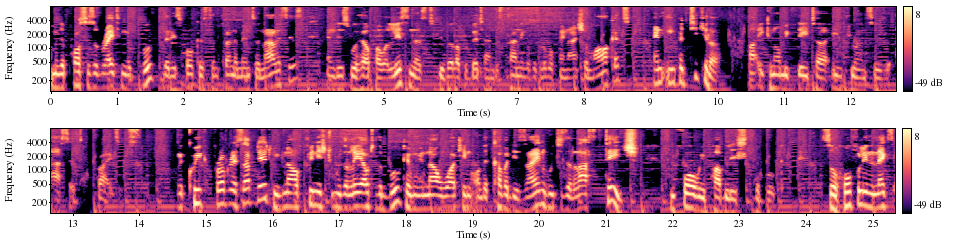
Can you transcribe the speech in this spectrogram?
I'm in the process of writing a book that is focused on fundamental analysis, and this will help our listeners to develop a better understanding of the global financial markets, and in particular, how economic data influences asset prices a quick progress update. We've now finished with the layout of the book and we're now working on the cover design, which is the last stage before we publish the book. So, hopefully, in the next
